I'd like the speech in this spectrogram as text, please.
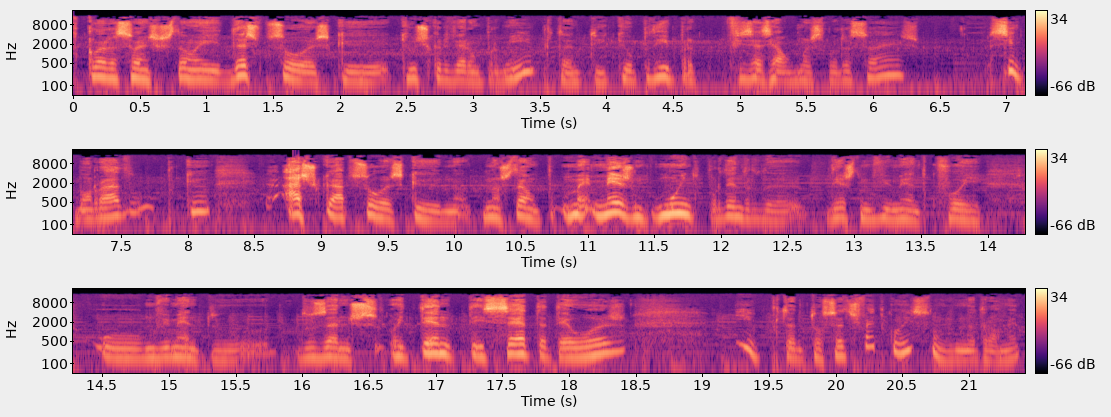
declarações que estão aí das pessoas que, que o escreveram por mim, portanto, e que eu pedi para que fizessem algumas declarações, sinto-me honrado porque acho que há pessoas que não, não estão, mesmo muito por dentro de, deste movimento que foi o movimento dos anos 87 até hoje, e portanto estou satisfeito com isso, naturalmente.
